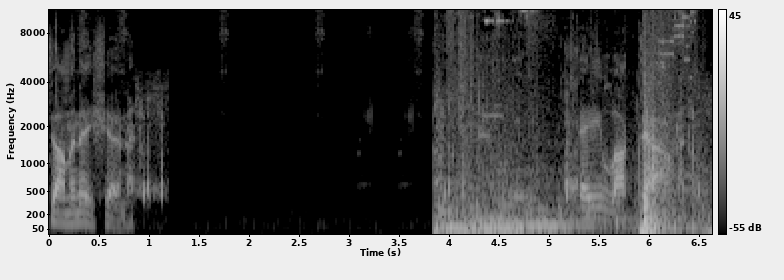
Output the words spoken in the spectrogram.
Domination. A lockdown.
